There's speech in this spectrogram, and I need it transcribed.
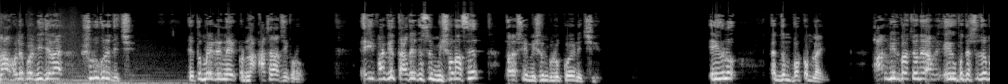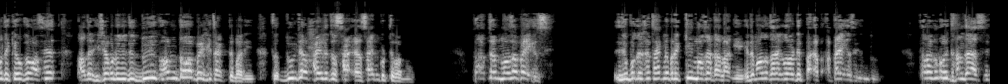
না হলে পরে নিজেরা শুরু করে দিচ্ছে। এ তোমরা এটা আচারাচি করো। এই ফাঁকে তাদের কিছু মিশন আছে, তারা সেই মিশনগুলো করে নিচ্ছে। এই হলো একদম বটম লাইন আর নির্বাচনে এই উপদেষ্টাদের মধ্যে কেউ কেউ আছে, তাদের হিসাবে যদি দুই ঘন্টাও বেশি থাকতে পারি। তো দুইটা ফাইলে তো সাইন করতে পারব। তাদের মজা পাই গেছে। এই উপদেশে থাকলে পরে কি মজাটা লাগে? এটা মজা থাকলে পাই গেছে কিন্তু। তারা ওই ধান্দা আছে।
